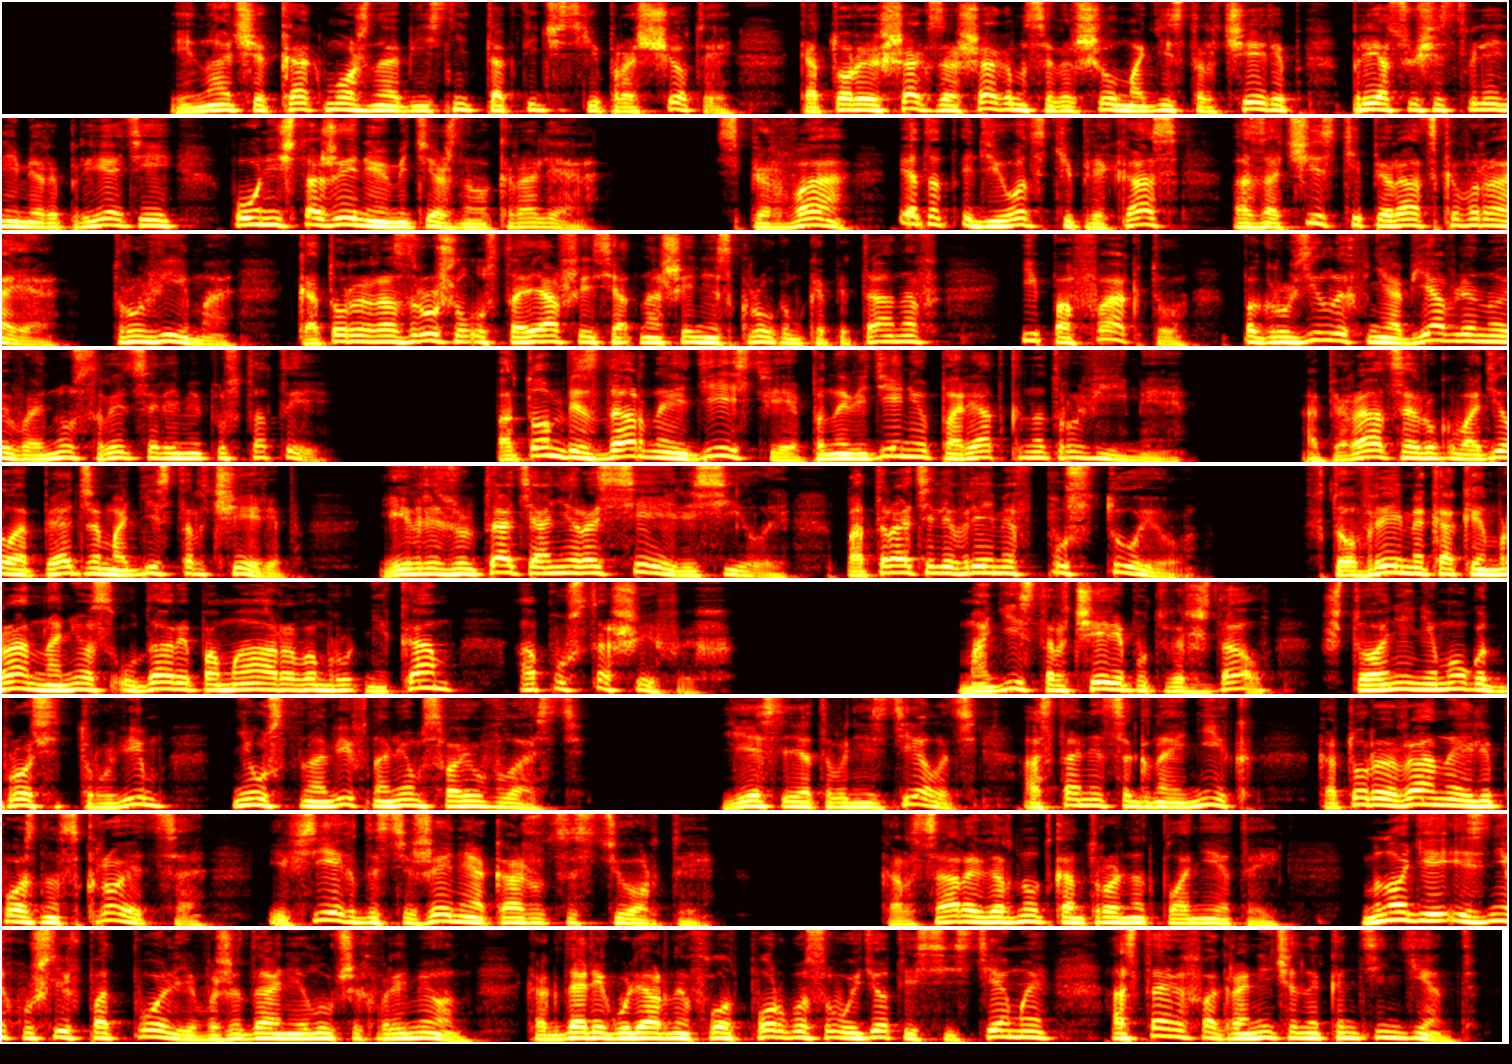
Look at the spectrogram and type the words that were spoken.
Иначе как можно объяснить тактические просчеты, которые шаг за шагом совершил магистр Череп при осуществлении мероприятий по уничтожению мятежного короля? Сперва этот идиотский приказ о зачистке пиратского рая, Трувима, который разрушил устоявшиеся отношения с кругом капитанов и, по факту, погрузил их в необъявленную войну с рыцарями пустоты. Потом бездарные действия по наведению порядка на Трувиме. Операцией руководил опять же магистр Череп, и в результате они рассеяли силы, потратили время впустую, в то время как Имран нанес удары по Мааровым рудникам, опустошив их. Магистр Череп утверждал, что они не могут бросить Трувим, не установив на нем свою власть. Если этого не сделать, останется гнойник, который рано или поздно вскроется, и все их достижения окажутся стерты. Корсары вернут контроль над планетой. Многие из них ушли в подполье в ожидании лучших времен, когда регулярный флот Поргуса уйдет из системы, оставив ограниченный контингент.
